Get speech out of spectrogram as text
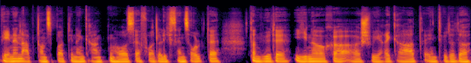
wenn ein Abtransport in ein Krankenhaus erforderlich sein sollte, dann würde je nach Schweregrad entweder der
